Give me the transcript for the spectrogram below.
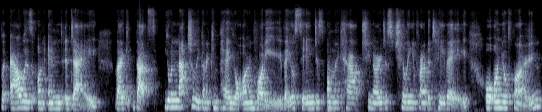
for hours on end a day, like that's you're naturally going to compare your own body that you're seeing just on the couch, you know, just chilling in front of the TV or on your phone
